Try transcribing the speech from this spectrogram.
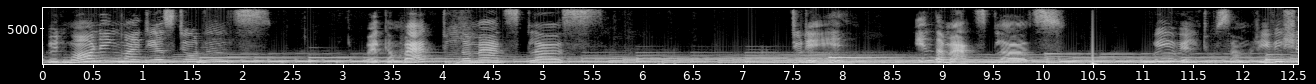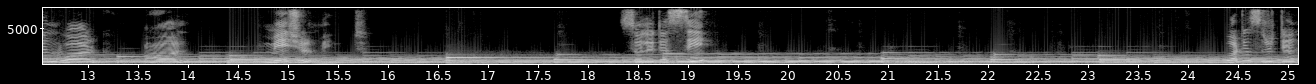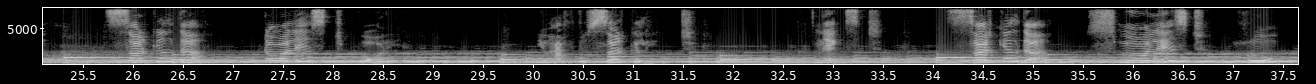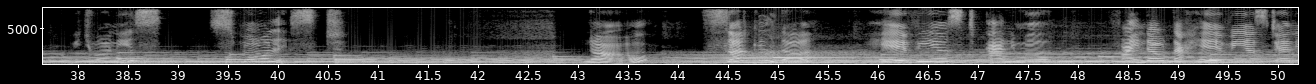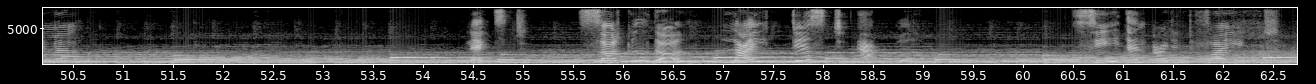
Good morning, my dear students. Welcome back to the maths class. Today, in the maths class, we will do some revision work on measurement. So, let us see. What is written? Circle the tallest boy. You have to circle it. Next, circle the smallest row. Which one is smallest? Now, circle the heaviest animal. Find out the heaviest animal. Next, circle the lightest it.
